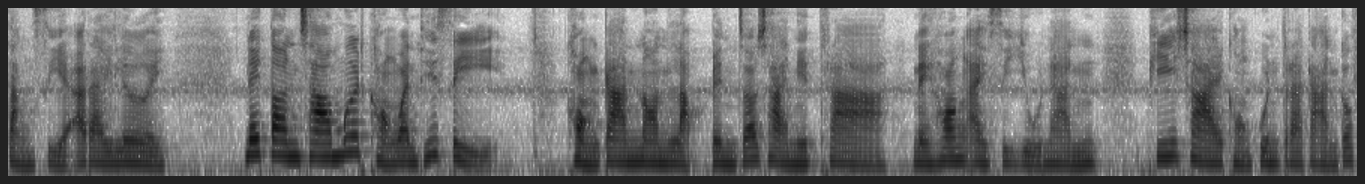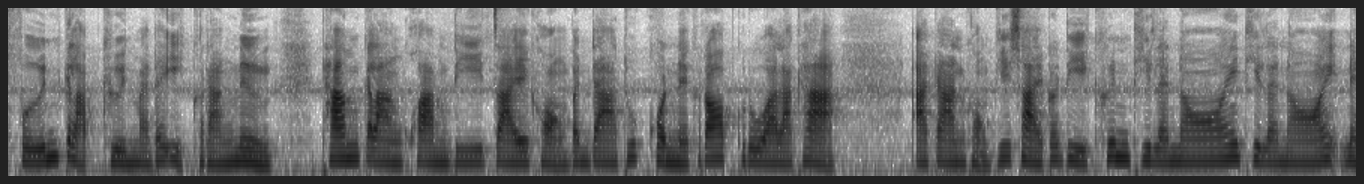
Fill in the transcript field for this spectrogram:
สั่งเสียอะไรเลย ในตอนเช้ามืดของวันที่ 4ของการนอนหลับเป็นเจ้าชายนิทราในห้อง ICU นั้น พี่ชายของคุณตราการก็ฟื้นกลับคืนมาได้อีกครั้งหนึ่งท่ามกลางความดีใจของบรรดาทุกคนในครอบครัวละค่ะ อาการของพี่ชายก็ดีขึ้นทีละน้อย ทีละน้อยใน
